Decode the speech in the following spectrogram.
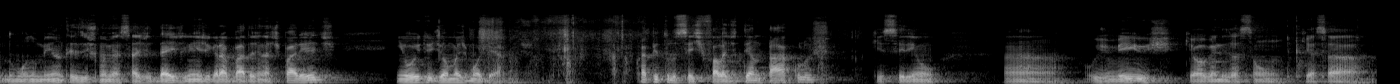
do monumento. Existe uma mensagem de dez linhas gravadas nas paredes em oito idiomas modernos. O capítulo 6 fala de tentáculos, que seriam ah, os meios que a organização, que essa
